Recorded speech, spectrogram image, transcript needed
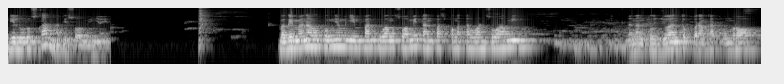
diluruskan hati suaminya. Bagaimana hukumnya menyimpan uang suami tanpa pengetahuan suami dengan tujuan untuk berangkat umroh?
